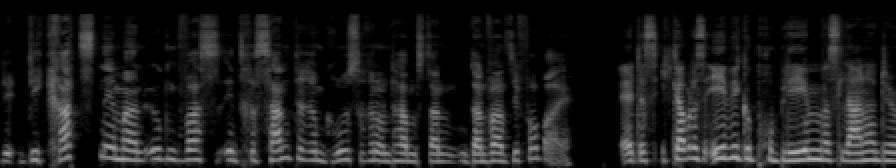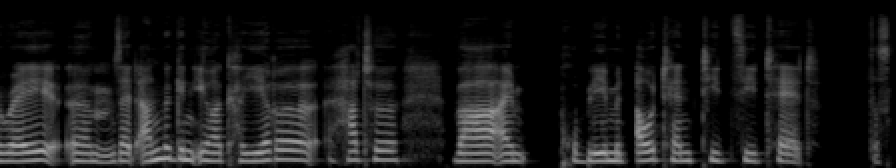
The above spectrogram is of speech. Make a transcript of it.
die, die kratzten immer an irgendwas Interessanterem, Größeren und haben es dann, dann waren sie vorbei. Äh, das, ich glaube, das ewige Problem, was Lana Del Rey ähm, seit Anbeginn ihrer Karriere hatte, war ein Problem mit Authentizität. Das,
